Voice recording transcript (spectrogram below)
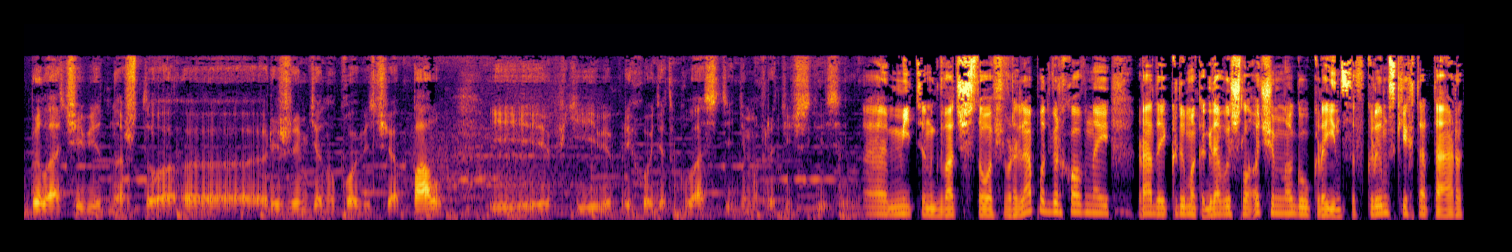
было очевидно, что э, режим Януковича пал, и в Киеве приходят к власти демократические силы. Э, митинг 26 февраля под Верховной Радой Крыма, когда вышло очень много украинцев, крымских татар,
